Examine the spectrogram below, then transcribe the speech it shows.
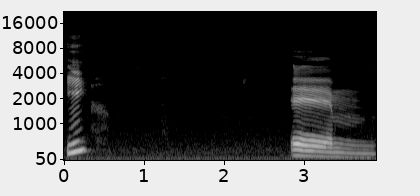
Y em,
